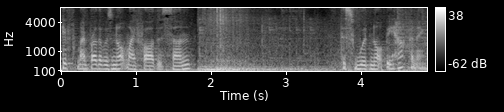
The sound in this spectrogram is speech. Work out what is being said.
If my brother was not my father's son, this would not be happening.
